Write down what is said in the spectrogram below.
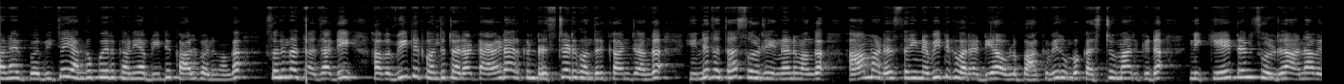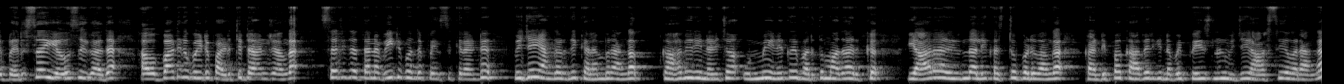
ஆனால் இப்போ விஜய் அங்கே போயிருக்கானே அப்படின்ட்டு கால் பண்ணுவாங்க. சொல்லுங்க தாத்தா. டி அவள் வீட்டுக்கு வந்துட்டாடா. டயர்டாக இருக்குன்னு ரெஸ்ட் எடுக்க வந்திருக்கான்றாங்க. என்ன தாத்தா சொல்கிறீங்கன்னுவாங்க ஆமாடா சரி நான் வீட்டுக்கு வரேன்டியா அவளை பார்க்கவே ரொம்ப கஷ்டமாக இருக்குடா. நீ கேட்டேன்னு சொல்கிறேன் ஆனால் அவள் பெருசாக யோசிக்காத. அவள் பாட்டுக்கு போயிட்டு வச்சுட்டான்றாங்க சரி தாத்தா நான் வீட்டுக்கு வந்து பேசிக்கிறேன்ட்டு விஜய் அங்கேருந்து கிளம்புறாங்க. காவேரி நினைச்சா உண்மை எனக்கு வருத்தமாக தான் இருக்கு. யாரா இருந்தாலே கஷ்டப்படுவாங்க. கண்டிப்பாக காவேரி கிட்ட போய் பேசணும்னு விஜய் ஆசையாக வராங்க.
